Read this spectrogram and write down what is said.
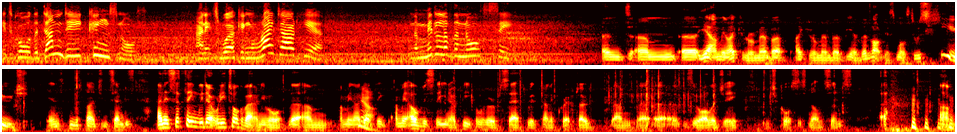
It's called the Dundee Kingsnorth. And it's working right out here, in the middle of the North Sea. And um, uh, yeah, I mean, I can remember, I can remember, you know, the Loch Ness monster was huge in the 1970s, and it's a thing we don't really talk about anymore. That um, I mean, I No. don't think. I mean, obviously, you know, people who are obsessed with kind of crypto um, uh, uh, zoology, which of course is nonsense, um,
